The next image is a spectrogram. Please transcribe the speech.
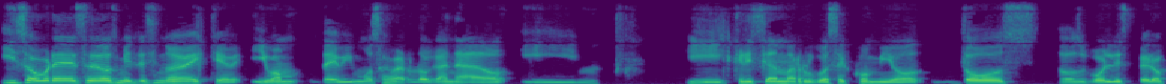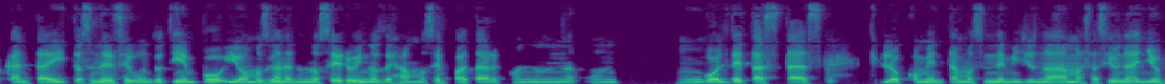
Y sobre ese 2019 que íbamos, debimos haberlo ganado y, y Cristian Marrugo se comió dos, dos goles pero cantaditos en el segundo tiempo, íbamos ganando 1-0 y nos dejamos empatar con un, un gol de Tastas, que lo comentamos en Demillos nada más hace un año.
